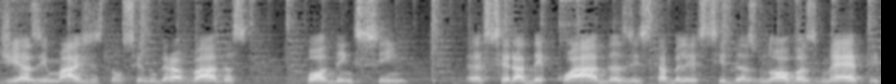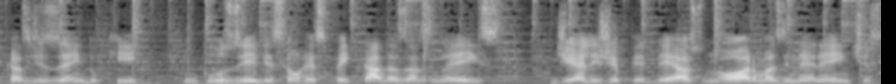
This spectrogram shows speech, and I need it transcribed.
de as imagens estão sendo gravadas, podem sim ser adequadas e estabelecidas novas métricas dizendo que, inclusive, são respeitadas as leis de LGPD, as normas inerentes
